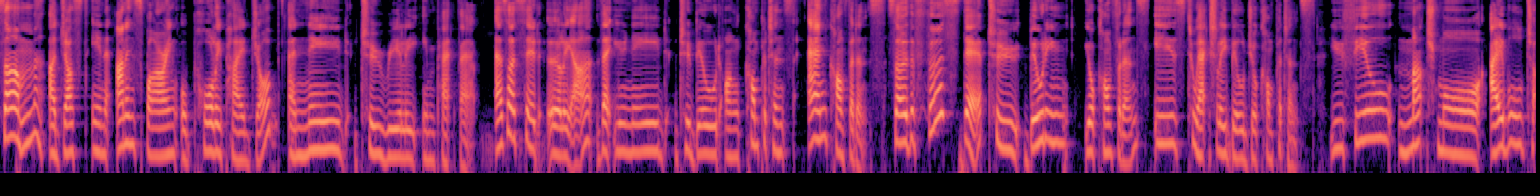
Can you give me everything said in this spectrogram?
Some are just in uninspiring or poorly paid jobs and need to really impact that as I said earlier, that you need to build on competence and confidence. So, the first step to building your confidence is to actually build your competence you feel much more able to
